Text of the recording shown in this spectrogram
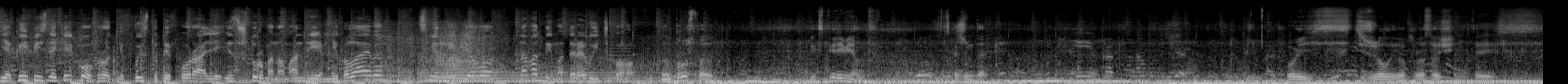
який після кількох років виступів у раллі із штурманом Андрієм Ніколаєвим змінив його на Вадима Деревицького. Ну, просто эксперимент, скажем так. Ой, тяжелый вопрос очень. То есть э,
